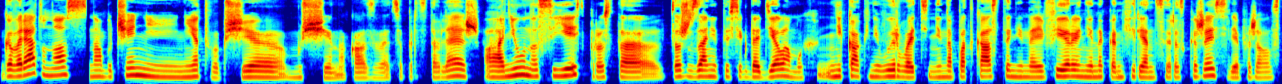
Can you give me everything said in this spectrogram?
говорят, у нас на обучении нет вообще мужчин, оказывается, представляешь? А они у нас есть, просто тоже заняты всегда делом, их никак не вырвать ни на подкасты, ни на эфиры, ни на конференции. Расскажи о себе, пожалуйста.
